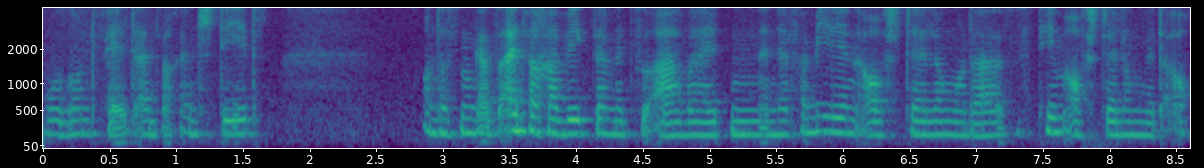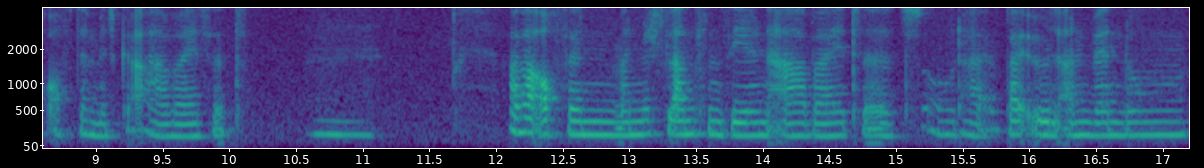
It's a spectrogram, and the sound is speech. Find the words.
wo so ein Feld einfach entsteht. Und das ist ein ganz einfacher Weg, damit zu arbeiten. In der Familienaufstellung oder Systemaufstellung wird auch oft damit gearbeitet. Hm. Aber auch wenn man mit Pflanzenseelen arbeitet oder bei Ölanwendungen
